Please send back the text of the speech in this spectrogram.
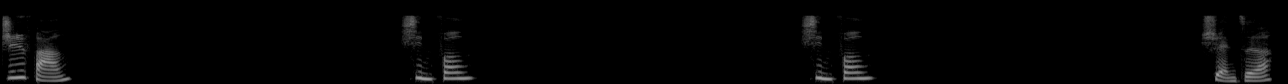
脂肪，信封，信封，选择，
